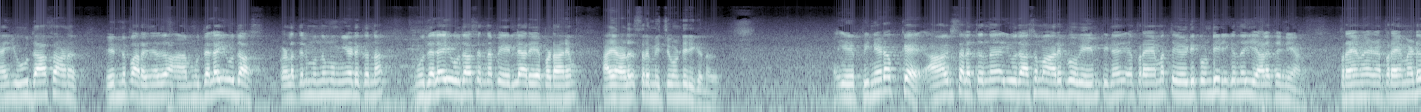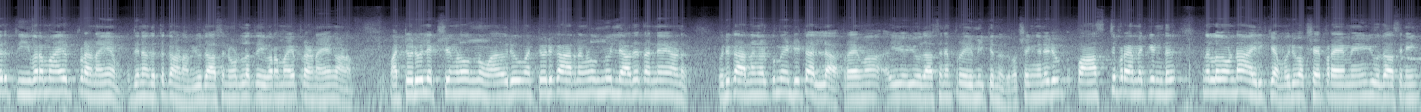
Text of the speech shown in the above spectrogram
ഞാൻ യൂദാസ് ആണ് എന്ന് പറഞ്ഞത് മുതല യൂദാസ്. വെള്ളത്തിൽ നിന്ന് മുങ്ങിയെടുക്കുന്ന മുതല യൂദാസ് എന്ന പേരിൽ അറിയപ്പെടാനും അയാൾ ശ്രമിച്ചുകൊണ്ടിരിക്കുന്നത്. പിന്നീടൊക്കെ ആ ഒരു സ്ഥലത്ത് നിന്ന് യുവദാസ് മാറിപ്പോവുകയും പിന്നെ പ്രേമ തേടിക്കൊണ്ടിരിക്കുന്നത് ഇയാളെ തന്നെയാണ്. പ്രേമ പ്രേമയുടെ ഒരു തീവ്രമായ പ്രണയം ഇതിനകത്ത് കാണാം. യുദാസിനോടുള്ള തീവ്രമായ പ്രണയം കാണാം. മറ്റൊരു ലക്ഷ്യങ്ങളൊന്നും ഒരു മറ്റൊരു കാരണങ്ങളൊന്നും ഇല്ലാതെ തന്നെയാണ്. ഒരു കാരണങ്ങൾക്കും വേണ്ടിയിട്ടല്ല പ്രേമ യുദാസിനെ പ്രേമിക്കുന്നത്. പക്ഷെ ഇങ്ങനെ ഒരു പാസ്റ്റ് പ്രേമയ്ക്കുണ്ട് എന്നുള്ളതുകൊണ്ടായിരിക്കാം ഒരു പക്ഷേ പ്രേമയും യുദാസിനെയും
